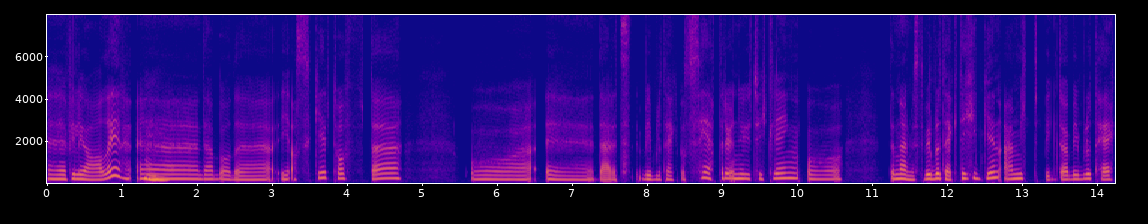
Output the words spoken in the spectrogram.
eh, filialer. Mm. Det er både i Asker, Tofte og det er et bibliotek på Setre under utvikling, og det nærmeste biblioteket til Hyggen er Midtbygda bibliotek,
